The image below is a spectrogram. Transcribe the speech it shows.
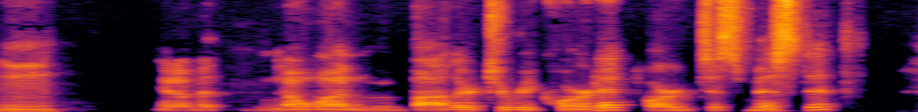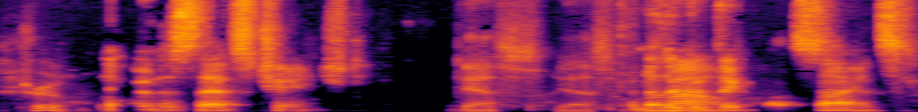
Hmm. you know, that no one bothered to record it or dismissed it. True. Thank goodness that's changed. Yes. Yes. Another Wow. good thing about science.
